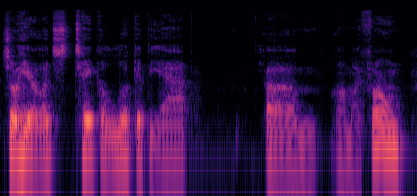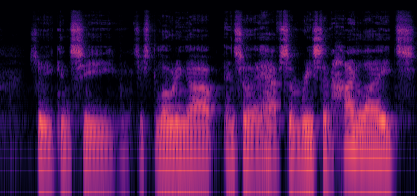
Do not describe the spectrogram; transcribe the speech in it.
so here, let's take a look at the app on my phone. So you can see just loading up. And so they have some recent highlights.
